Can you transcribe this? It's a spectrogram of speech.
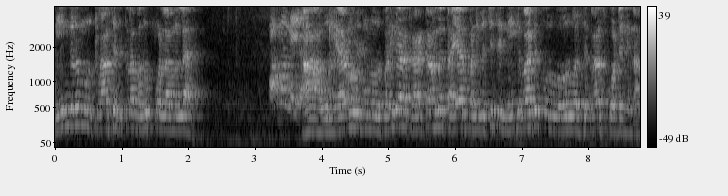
நீங்களும் ஒரு கிளாஸ் எடுக்கலாம் வகுப்பு போடலாமில்ல ஆ ஒரு இரநூறு முந்நூறு பரிகாரம் கரெக்டானதை தயார் பண்ணி வச்சுட்டு நீங்கள் பாட்டுக்கு ஒரு ஒரு வருஷ கிளாஸ் போட்டிங்கன்னா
